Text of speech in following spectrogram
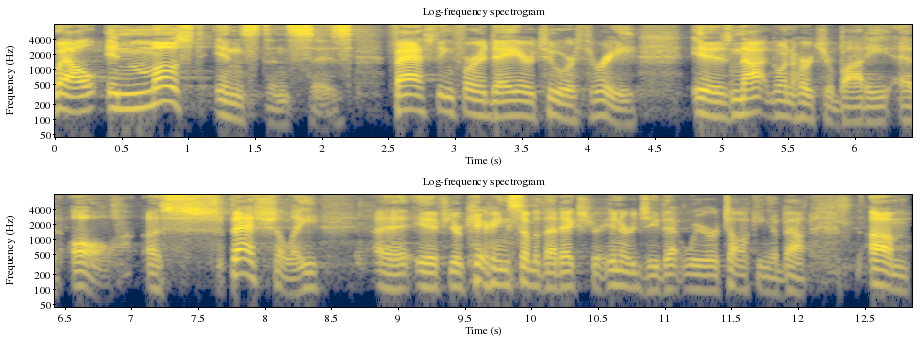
Well, in most instances, fasting for a day or two or three is not going to hurt your body at all, especially uh, if you're carrying some of that extra energy that we were talking about. Um,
